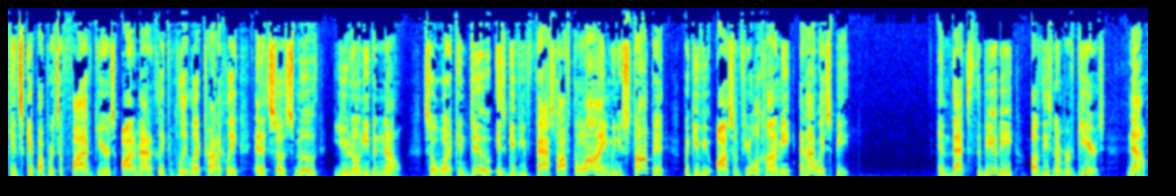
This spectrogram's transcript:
can skip upwards of five gears automatically, completely electronically, and it's so smooth you don't even know. So, what it can do is give you fast off the line when you stomp it, but give you awesome fuel economy at highway speed. And that's the beauty of these number of gears. Now,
